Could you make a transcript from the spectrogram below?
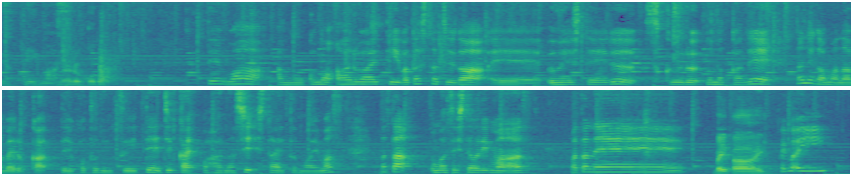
やっています。なるほど。ではあのこの RIT 私たちが、えー、運営しているスクールの中で何が学べるかっていうことについて次回お話ししたいと思います。またお待ちしております。またねバイバイ。バイバイ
